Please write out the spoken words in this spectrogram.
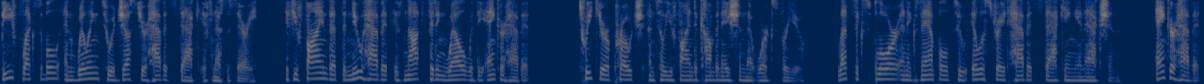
Be flexible and willing to adjust your habit stack if necessary. If you find that the new habit is not fitting well with the anchor habit, tweak your approach until you find a combination that works for you. Let's explore an example to illustrate habit stacking in action. Anchor habit.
